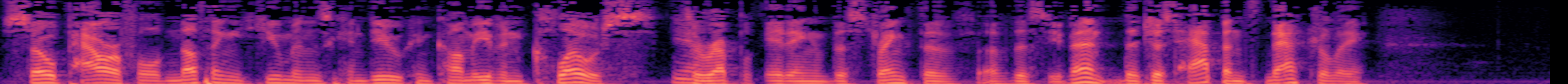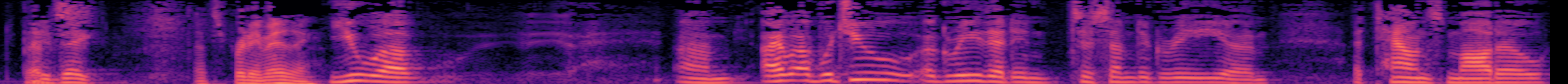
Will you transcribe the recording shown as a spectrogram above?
so powerful. Nothing humans can do can come even close Yeah. to replicating the strength of of this event that just happens naturally. Pretty That's- big. That's pretty amazing. You, uh, um, I, I- would you agree that in to some degree um, a town's motto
